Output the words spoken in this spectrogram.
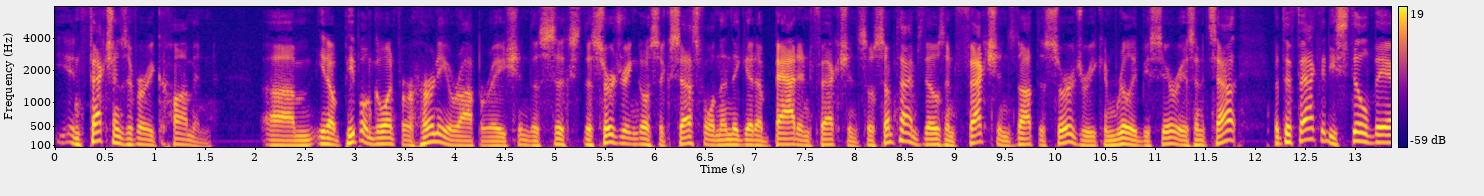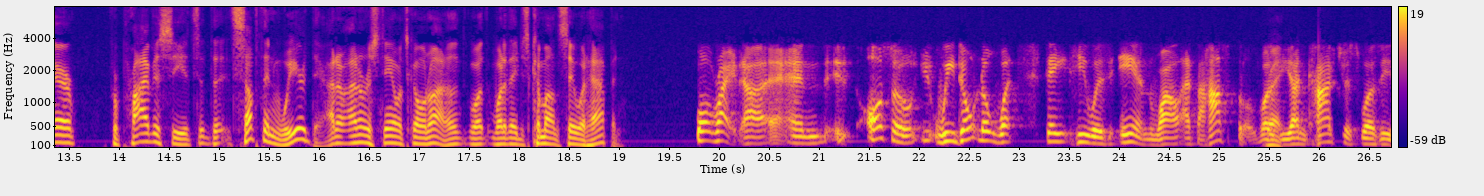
infections are very common. Um, you know, people go in for a hernia operation. The the surgery can go successful, and then they get a bad infection. So sometimes those infections, not the surgery, can really be serious. And it's out. But the fact that he's still there for privacy, it's, it's something weird there. I don't I don't understand what's going on. What, why do they just come out and say what happened? Well, right. Uh, and also, we don't know what state he was in while at the hospital. Was Right. he unconscious? Was he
